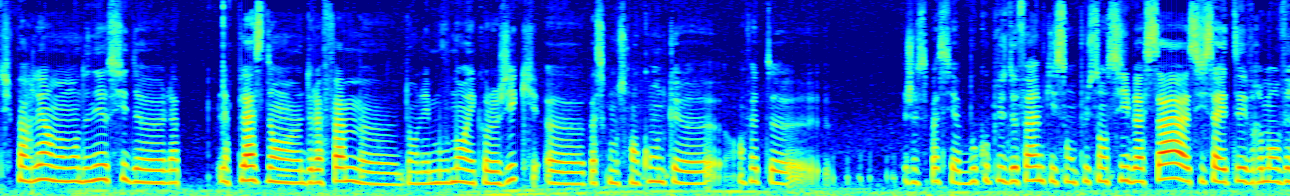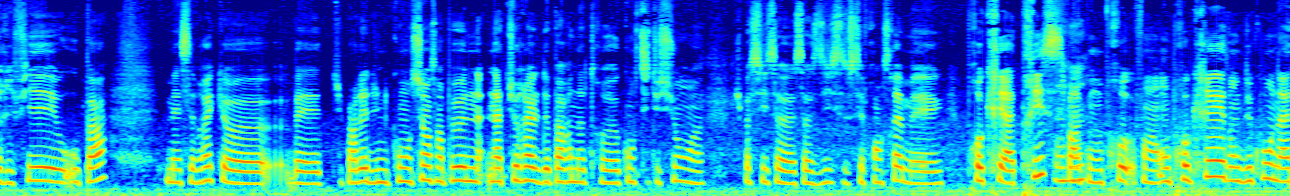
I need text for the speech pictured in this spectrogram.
Tu parlais à un moment donné aussi de la, place de la femme dans les mouvements écologiques, parce qu'on se rend compte que, en fait, je ne sais pas s'il y a beaucoup plus de femmes qui sont plus sensibles à ça, si ça a été vraiment vérifié ou, pas. Mais c'est vrai que ben, tu parlais d'une conscience un peu naturelle de par notre constitution. Euh, je ne sais pas si ça, se dit, c'est français, mais procréatrice. Enfin, mhm. on procrée, donc du coup, on a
